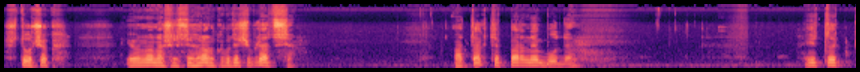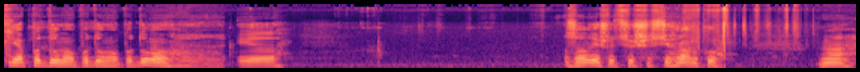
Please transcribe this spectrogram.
штучок, і воно на шестигранку буде чіплятися. А так тепер не буде. І так я подумав, подумав, подумав. І залишу цю шестигранку на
